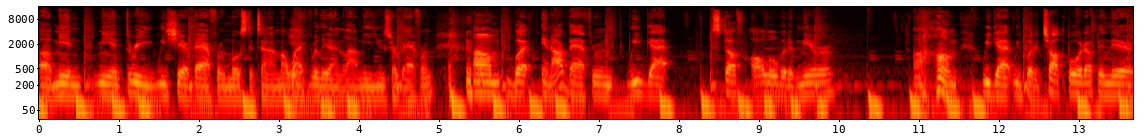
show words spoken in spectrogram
uh, me and me and three we share a bathroom most of the time. My wife really doesn't allow me to use her bathroom, um, but in our bathroom we've got stuff all over the mirror. Um, we got we put a chalkboard up in there.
